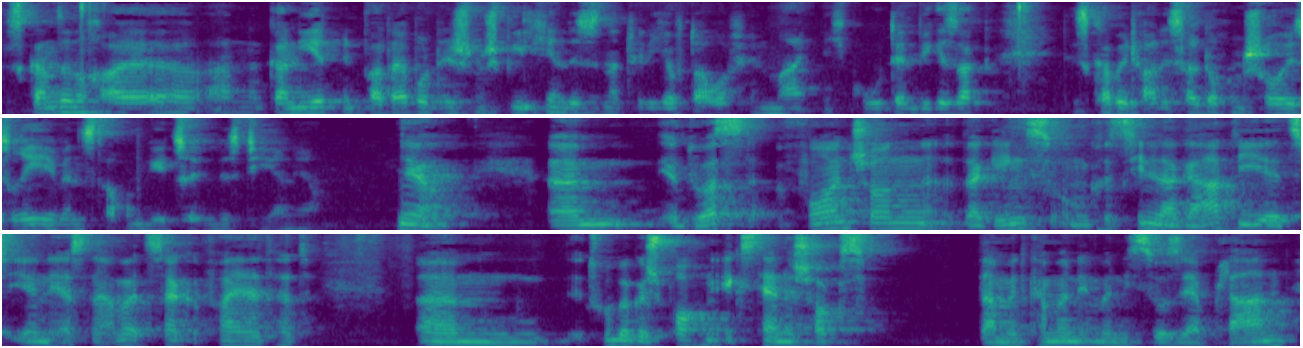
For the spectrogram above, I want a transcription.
das Ganze noch äh, garniert mit parteipolitischen Spielchen, das ist natürlich auf Dauer für den Markt nicht gut, denn wie gesagt, das Kapital ist halt doch ein scheues Reh, wenn es darum geht zu investieren. Ja. ja. Ähm, du hast vorhin schon, da ging es um Christine Lagarde, die jetzt ihren ersten Arbeitstag gefeiert hat, ähm, drüber gesprochen, externe Schocks. Damit kann man immer nicht so sehr planen.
